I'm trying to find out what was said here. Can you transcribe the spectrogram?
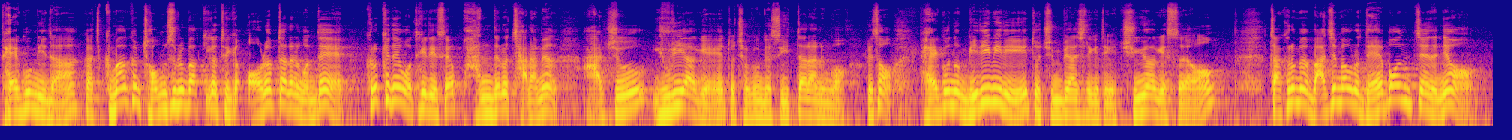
배구입니다. 그러니까 그만큼 점수를 받기가 되게 어렵다는 건데 그렇게 되면 어떻게 되겠어요? 반대로 잘하면 아주 유리하게 또 적용될 수 있다는 거. 그래서 배구는 미리미리 또 준비하시는 게 되게 중요하겠어요. 자, 그러면 마지막으로 네 번째는요.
